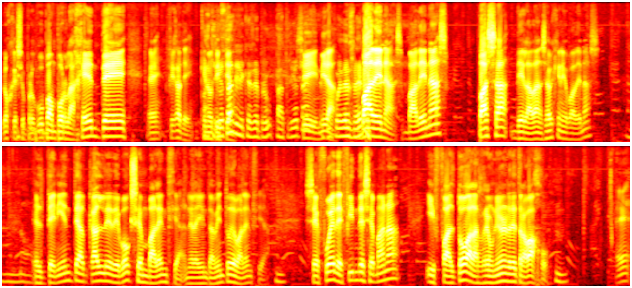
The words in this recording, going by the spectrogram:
los que se preocupan por la gente, eh, fíjate, qué noticia. Patriotas y que se patriotas, Sí, mira, pueden ser. Badenas, Badenas pasa de la Dan. ¿Sabes quién es Badenas? No. El teniente alcalde de Vox en Valencia, en el ayuntamiento de Valencia. Mm. Se fue de fin de semana y faltó a las reuniones de trabajo. Mm. ¿Eh?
